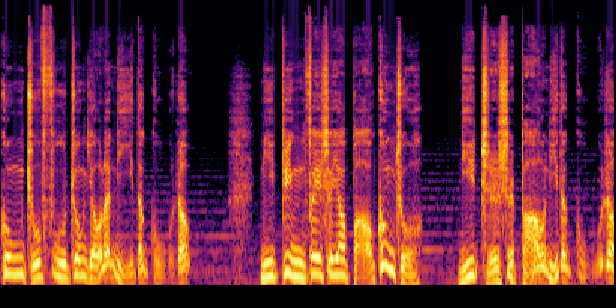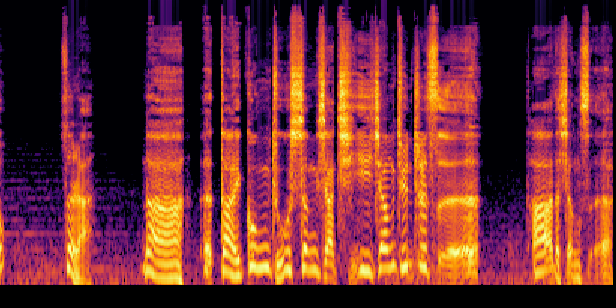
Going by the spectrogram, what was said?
公主腹中有了你的骨肉，你并非是要保公主，你只是保你的骨肉。自然，那待公主生下齐将军之子，他的生死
